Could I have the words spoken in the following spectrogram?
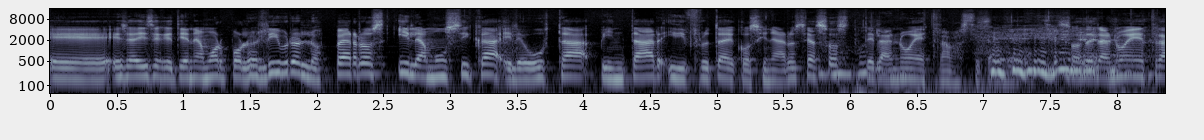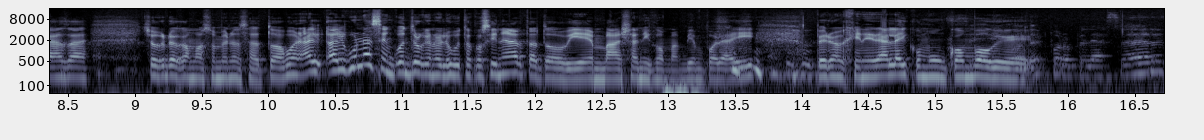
Eh, ella dice que tiene amor por los libros, los perros y la música y le gusta pintar y disfruta de cocinar. O sea, sos de las nuestras, básicamente. sos de las nuestras. yo creo que más o menos a todas. Bueno, algunas encuentro que no les gusta cocinar, está todo bien, vayan y coman bien por ahí. pero en general hay como un combo que. Cuando es por placer,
